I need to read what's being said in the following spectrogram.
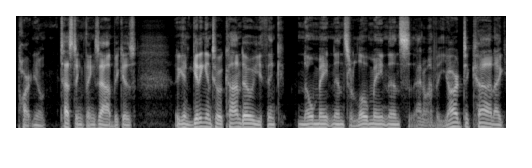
part, you know, testing things out because, again, getting into a condo, you think, no maintenance or low maintenance. I don't have a yard to cut. Like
